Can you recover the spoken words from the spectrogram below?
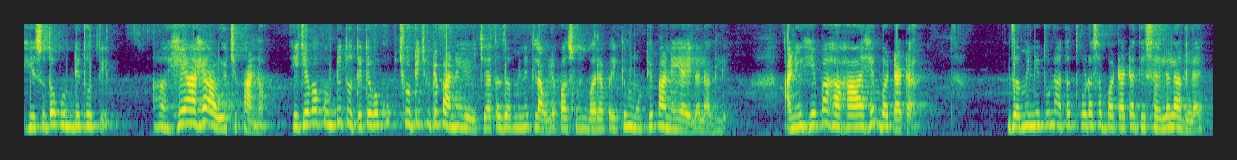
ही सुद्धा कुंडीत होती. हे आहे आळूची पानं. ही जेव्हा कुंडीत होते तेव्हा खूप छोटी छोटी पानं यायची. आता जमिनीत लावल्यापासून बऱ्यापैकी मोठी पानं यायला लागली. आणि हे पहा हा आहे बटाटा. जमिनीतून आता थोडासा बटाटा दिसायला लागला आहे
